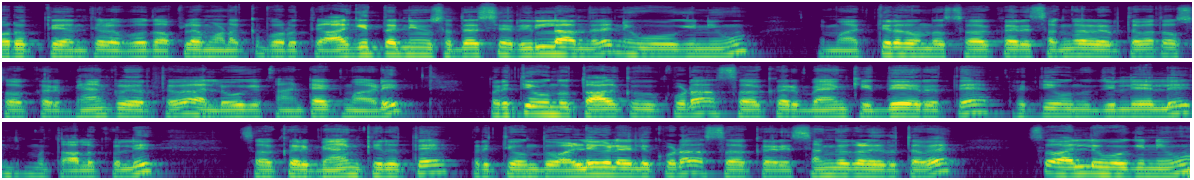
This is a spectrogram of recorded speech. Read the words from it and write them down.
ಬರುತ್ತೆ ಅಂತ ಹೇಳ್ಬೋದು ಅಪ್ಲೈ ಮಾಡೋಕ್ಕೆ ಬರುತ್ತೆ. ಆಗಿದ್ದ ನೀವು ಸದಸ್ಯರಿಲ್ಲ ಅಂದರೆ ನೀವು ಹೋಗಿ ನೀವು ನಿಮ್ಮ ಹತ್ತಿರದ ಒಂದು ಸಹಕಾರಿ ಸಂಘಗಳಿರ್ತವೆ ಅಥವಾ ಸಹಕಾರಿ ಬ್ಯಾಂಕ್ಗಳಿರ್ತವೆ ಅಲ್ಲಿ ಹೋಗಿ ಕಾಂಟ್ಯಾಕ್ಟ್ ಮಾಡಿ ಪ್ರತಿಯೊಂದು ತಾಲೂಕಿಗೂ ಕೂಡ ಸಹಕಾರಿ ಬ್ಯಾಂಕ್ ಇದ್ದೇ ಇರುತ್ತೆ. ಪ್ರತಿಯೊಂದು ಜಿಲ್ಲೆಯಲ್ಲಿ ತಾಲೂಕಲ್ಲಿ ಸಹಕಾರಿ ಬ್ಯಾಂಕ್ ಇರುತ್ತೆ. ಪ್ರತಿಯೊಂದು ಹಳ್ಳಿಗಳಲ್ಲಿ ಕೂಡ ಸಹಕಾರಿ ಸಂಘಗಳಿರ್ತವೆ ಸೊ ಅಲ್ಲಿ ಹೋಗಿ ನೀವು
